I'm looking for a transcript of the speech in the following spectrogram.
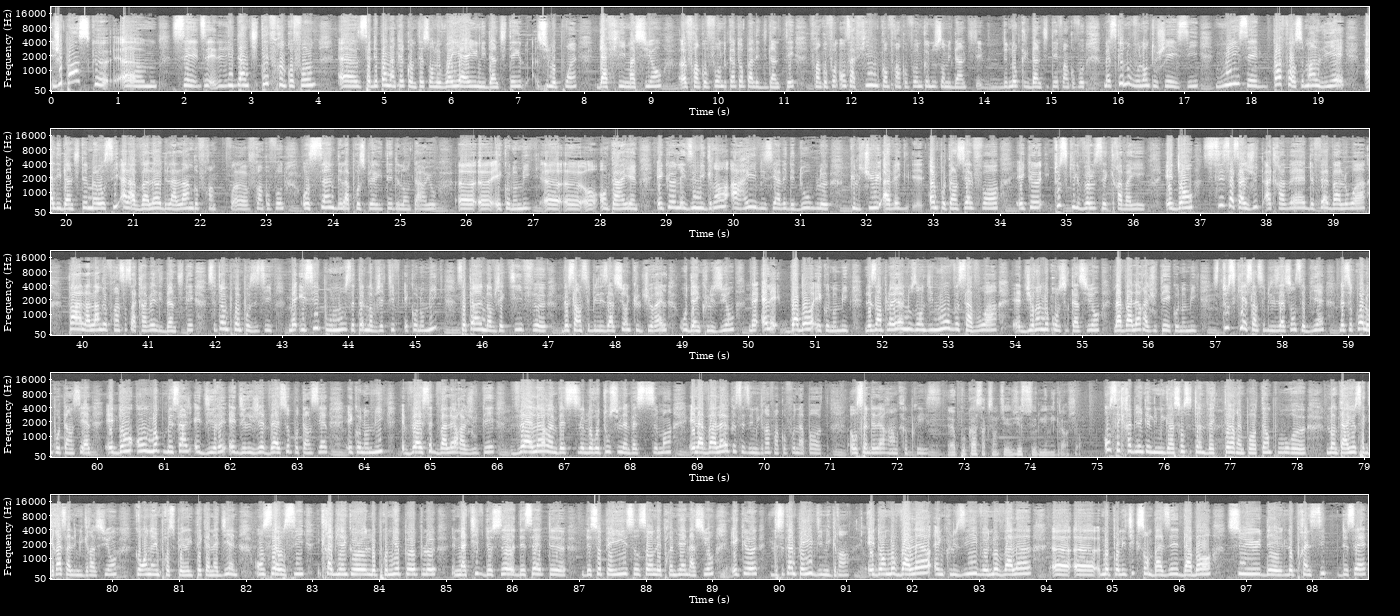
Je pense que euh, c'est l'identité francophone, euh, ça dépend dans quel contexte on le voit. Il y a une identité sur le point d'affirmation euh, francophone. Quand on parle d'identité francophone, on s'affirme comme francophone que nous sommes de notre identité francophone. Mais ce que nous voulons toucher ici, oui, c'est pas forcément lié à l'identité, mais aussi à la valeur de la langue francophone euh, francophone au sein de la prospérité de l'Ontario euh, euh, économique euh, ontarienne. Et que les immigrants arrivent ici avec des doubles cultures, avec un potentiel fort et que tout ce qu'ils veulent c'est travailler. Et donc si ça s'ajoute à travers de faire valoir par la langue française à travers l'identité, c'est un point positif. Mais ici pour nous c'est un objectif économique, c'est pas un objectif de sensibilisation culturelle ou d'inclusion, mais elle est d'abord économique. Les employeurs nous ont dit, nous, on veut savoir, euh, durant nos consultations, la valeur ajoutée économique. Mm. Tout ce qui est sensibilisation, c'est bien, mm. mais c'est quoi le potentiel? Mm. Et donc, on, notre message est, dirigé, est dirigé vers ce potentiel économique, vers cette valeur ajoutée, vers leur le retour sur l'investissement et la valeur que ces immigrants francophones apportent au sein de leur entreprise. pourquoi s'accentuer juste sur l'immigration? On sait très bien que l'immigration, c'est un vecteur important pour euh, l'Ontario. C'est grâce à l'immigration qu'on a une prospérité canadienne. On sait aussi très bien que le premier peuple natif de ce, de cette, euh, de ce pays, ce sont les Premières Nations et que c'est un pays d'immigrants. Et donc nos valeurs inclusives, nos valeurs, euh, nos politiques sont basées d'abord sur des, le principe de ces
